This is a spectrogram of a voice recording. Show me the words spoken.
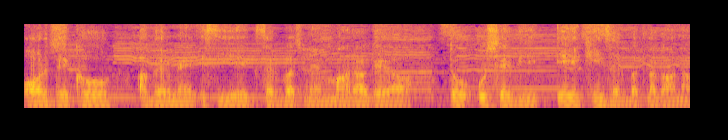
اور دیکھو، اگر میں اسی ایک ضربت میں مارا گیا، تو اسے بھی ایک ہی ضربت لگانا۔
